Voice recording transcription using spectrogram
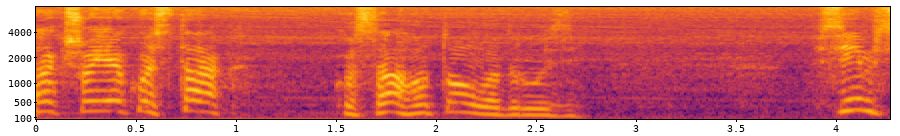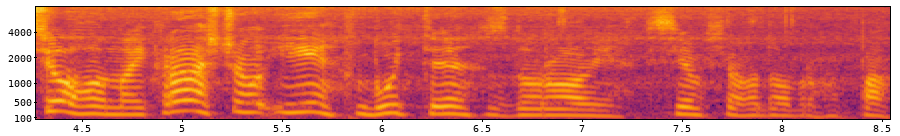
Так що якось так. Коса готова, друзі. Всім всього найкращого і будьте здорові. Всім всього доброго. Па.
